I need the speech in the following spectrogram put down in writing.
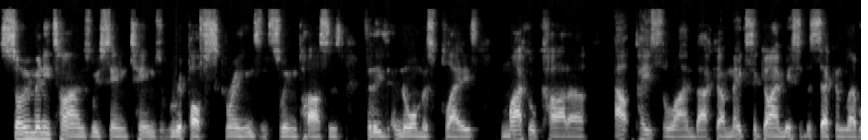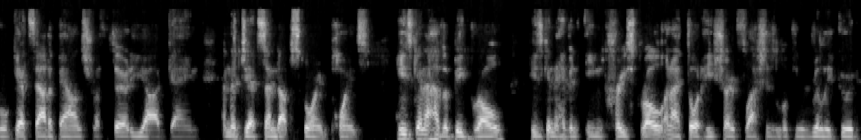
So many times we've seen teams rip off screens and swing passes for these enormous plays. Michael Carter outpaced the linebacker, makes a guy miss at the second level, gets out of bounds for a 30 yard gain, and the Jets end up scoring points. He's going to have a big role. He's going to have an increased role. And I thought he showed flashes looking really good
